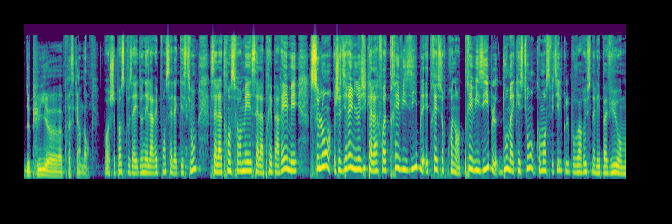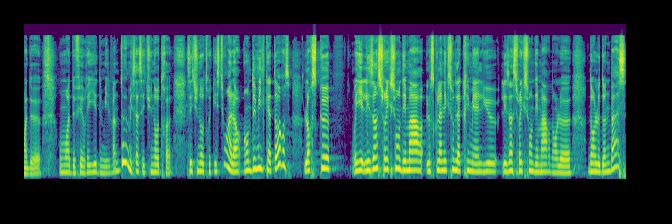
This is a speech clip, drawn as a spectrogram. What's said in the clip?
depuis euh, presque un an? Je pense que vous avez donné la réponse à la question. Ça l'a transformé, ça l'a préparé, mais selon, je dirais, une logique à la fois très visible et très surprenante. Très visible, d'où ma question comment se fait-il que le pouvoir russe ne l'ait pas vu au mois de, au mois de février 2022 Mais ça, c'est une, c'est une autre question. Alors, en 2014, lorsque voyez, les insurrections démarrent, lorsque l'annexion de la Crimée a lieu, les insurrections démarrent dans le, dans le Donbass.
